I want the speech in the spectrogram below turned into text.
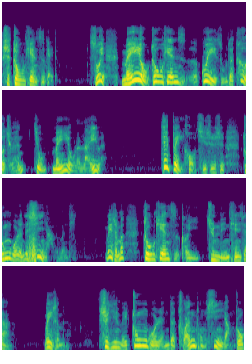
是周天子给的，所以没有周天子，贵族的特权就没有了来源。这背后其实是中国人的信仰的问题。为什么周天子可以君临天下呢？为什么呢？是因为中国人的传统信仰中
